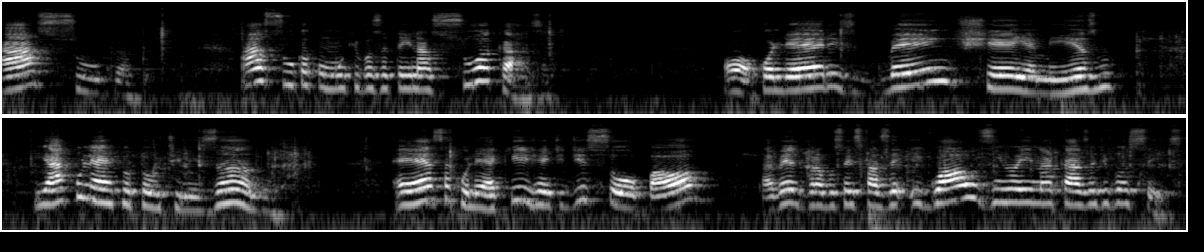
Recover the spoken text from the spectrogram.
açúcar. Açúcar comum que você tem na sua casa. Ó, colheres bem cheia mesmo. E a colher que eu tô utilizando é essa colher aqui, gente, de sopa, ó. Tá vendo? Pra vocês fazerem igualzinho aí na casa de vocês.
